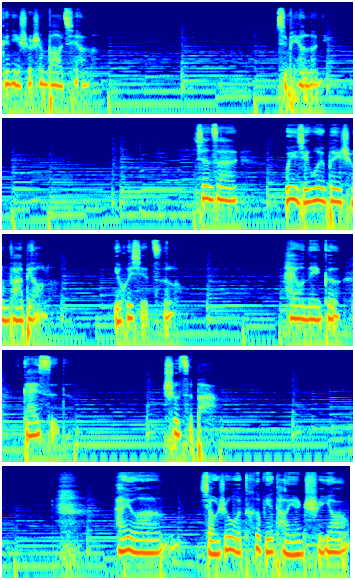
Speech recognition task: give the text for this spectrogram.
跟你说声抱歉了，欺骗了你。现在我已经会背乘法表了，也会写字了，还有那个该死的数字八。还有啊，小时候我特别讨厌吃药，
